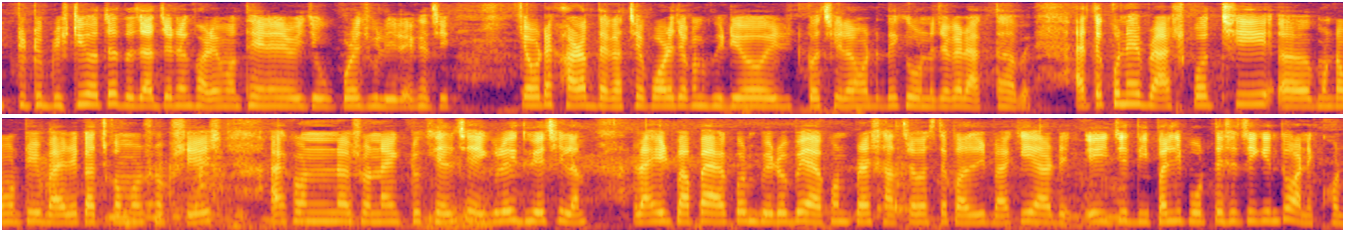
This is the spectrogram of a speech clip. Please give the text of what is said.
একটু একটু বৃষ্টি হচ্ছে, তো যার জন্য ঘরের মধ্যে এনে ওই যে উপরে ঝুলিয়ে রেখেছি। কেউ ওটা খারাপ দেখাচ্ছে। পরে যখন ভিডিও এডিট করছিলাম, ওটা দেখি অন্য জায়গায় রাখতে হবে। এতক্ষণে ব্রাশ করছি মোটামুটি বাইরের কাজকর্ম সব শেষ। এখন সোনা একটু খেলছে এইগুলোই ধুয়েছিলাম। রাহির পাপা এখন বেরোবে, এখন প্রায় সাতটা বাজতে পাঁচ বাকি। আর এই যে দীপালি পড়তে এসেছি কিন্তু অনেকক্ষণ।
